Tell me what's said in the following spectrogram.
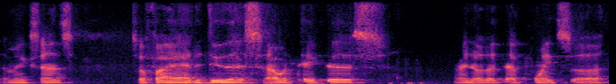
That makes sense. So if I had to do this, I would take this. I know that that point's uh,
